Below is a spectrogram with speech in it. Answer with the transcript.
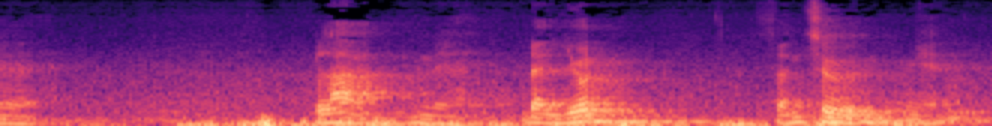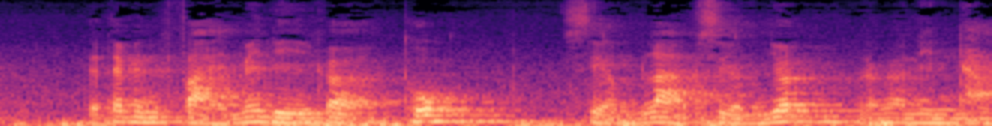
นะลาบนี่ยได้ยศสรรเสริญเนี่ยแต่ถ้าเป็นฝ่ายไม่ดีก็ทุกเสื่อมลาบเสื่อมยศแล้วก็นินทา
